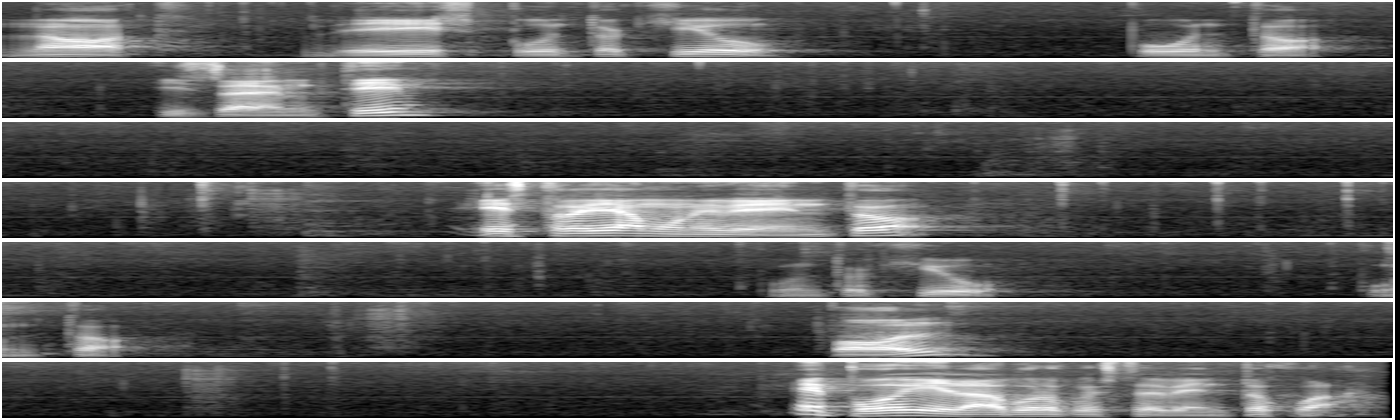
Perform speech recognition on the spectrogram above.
not this.q.isEmpty estraiamo un evento, .q.poll, e poi elaboro questo evento qua.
